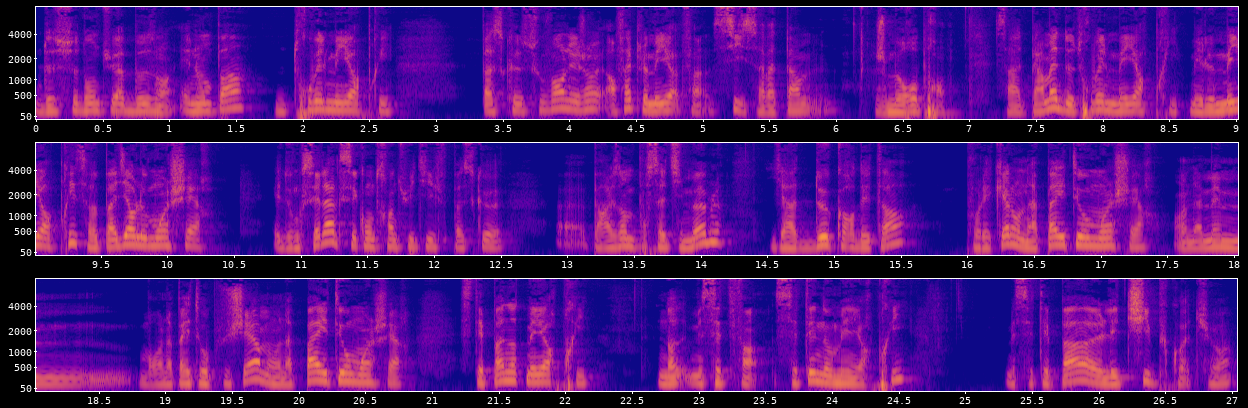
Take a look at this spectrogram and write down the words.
de ce dont tu as besoin et non pas de trouver le meilleur prix. Parce que souvent les gens, en fait le meilleur, enfin si, ça va te permettre, je me reprends, ça va te permettre de trouver le meilleur prix. Mais le meilleur prix, ça ne veut pas dire le moins cher. Et donc c'est là que c'est contre-intuitif parce que, euh, par exemple pour cet immeuble, il y a deux corps d'état pour lesquels on n'a pas été au moins cher. On a même, bon, on n'a pas été au plus cher, mais on n'a pas été au moins cher. C'était pas notre meilleur prix mais c'était nos meilleurs prix, mais c'était pas euh, les chips, quoi, tu vois.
